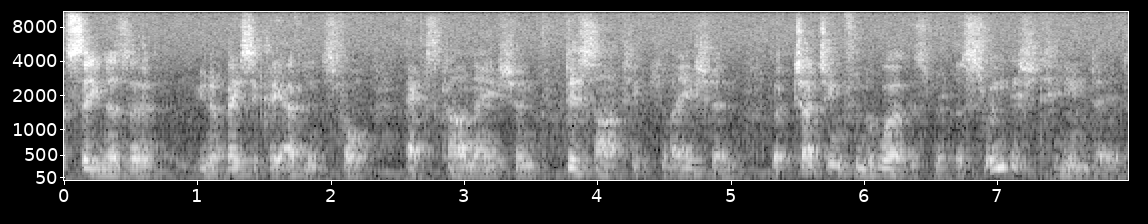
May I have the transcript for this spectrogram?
seen as a, you know, basically evidence for excarnation, disarticulation. But judging from the work that the Swedish team did,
